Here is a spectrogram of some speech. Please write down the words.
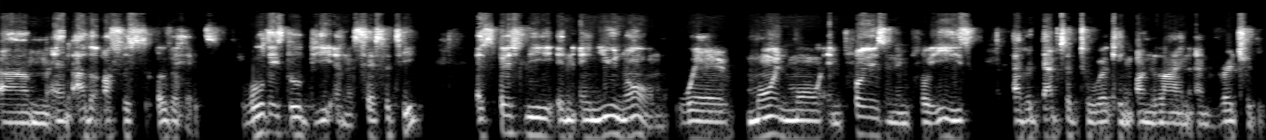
um, and other office overheads? Will they still be a necessity, especially in a new norm where more and more employers and employees have adapted to working online and virtually,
